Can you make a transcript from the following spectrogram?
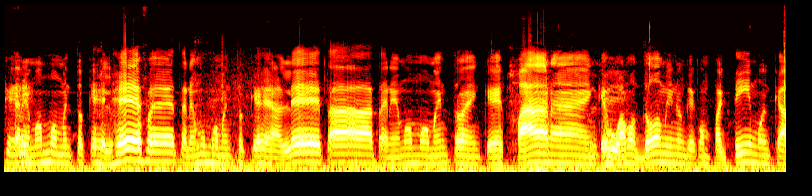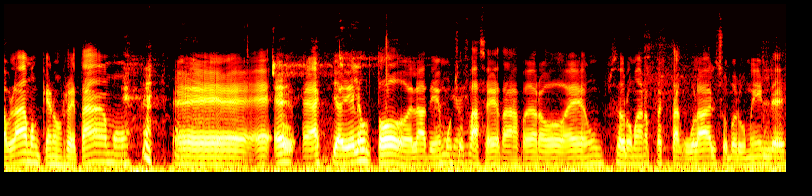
Tenemos momentos que es el jefe, tenemos momentos que es el atleta, tenemos momentos en que es pana, en que jugamos domino, en que compartimos, en que hablamos, en que nos retamos. eh, es, es, un todo, ¿verdad? Tiene muchas facetas, pero es un ser humano espectacular, súper humilde.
